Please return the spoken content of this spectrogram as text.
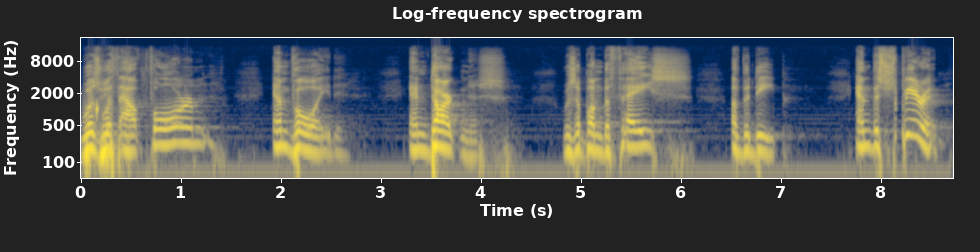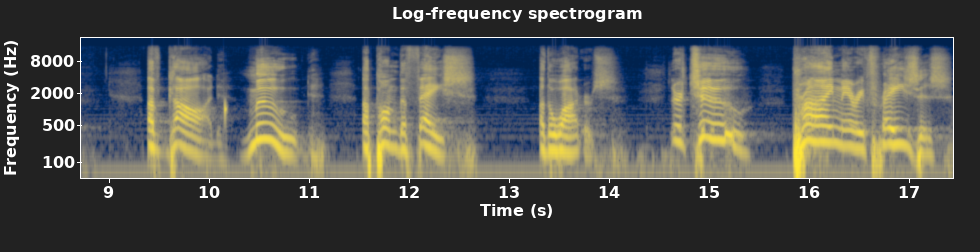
was without form and void, and darkness was upon the face of the deep. And the Spirit of God moved upon the face of the waters. There are two primary phrases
